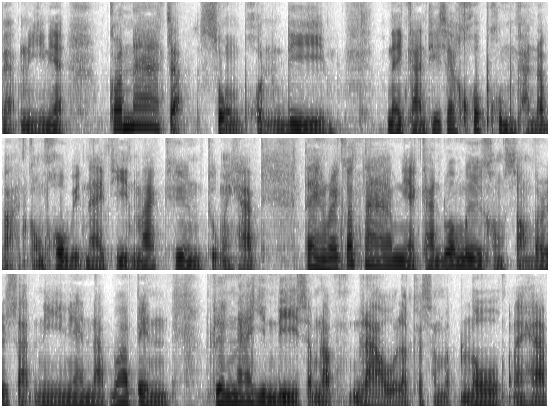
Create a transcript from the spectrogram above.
แบบนี้เนี่ยก็น่าจะส่งผลดี ในการที่จะควบคุมการระบาดของโควิด -19 มากขึ้นถูกไหมครับ แต่อย่างไรก็ตามเนี่ยการร่วมมือของ 2 บริษัทนี้เนี่ยนับว่าเป็นเรื่องน่ายินดีสำหรับเราแล้วก็สำหรับโลกนะครับ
